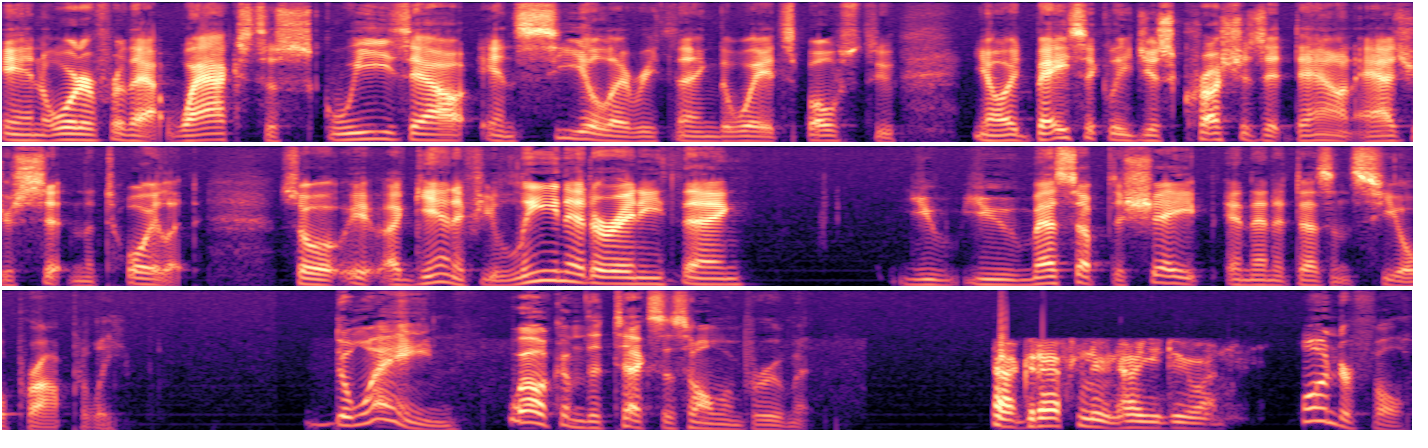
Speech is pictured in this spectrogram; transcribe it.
in order for that wax to squeeze out and seal everything the way it's supposed to. You know, it basically just crushes it down as you're sitting in the toilet. So it, again, if you lean it or anything, you you mess up the shape and then it doesn't seal properly. Dwayne, welcome to Texas Home Improvement. Uh, good afternoon. How you doing? Wonderful.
